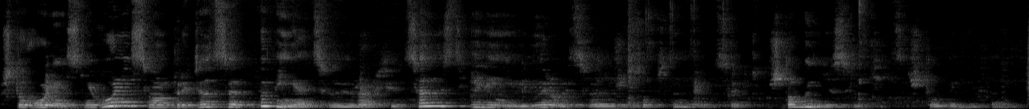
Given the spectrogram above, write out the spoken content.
что волен с неволенс вам придется поменять свою иерархию ценностей или нивелировать свою же собственную цель, чтобы не светиться, чтобы не хранить.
